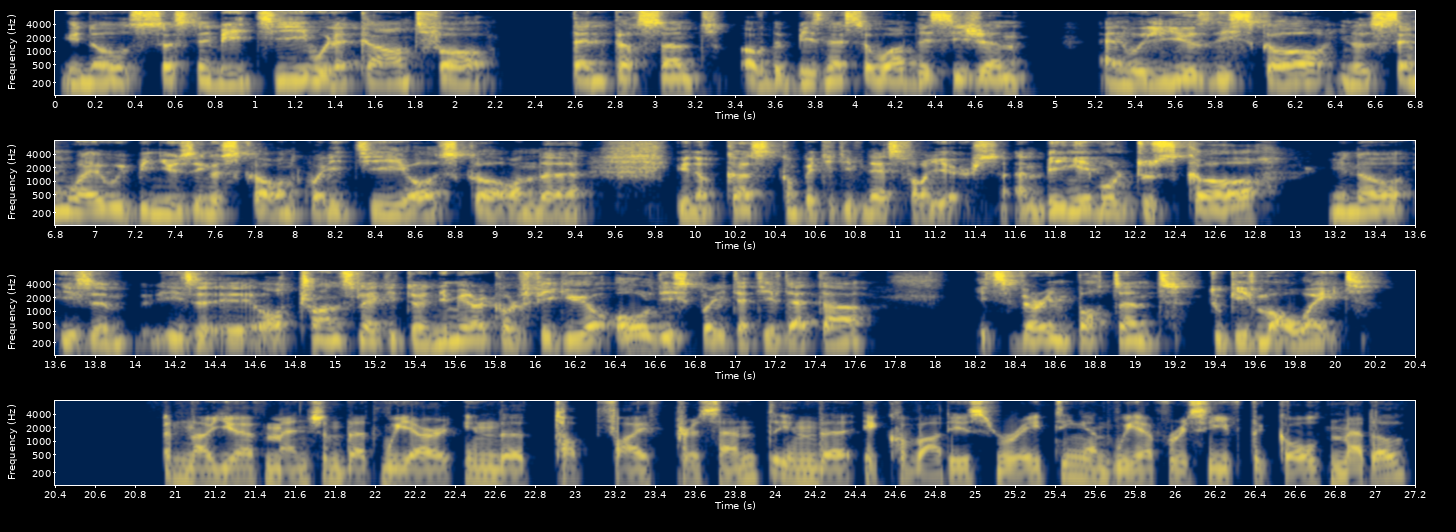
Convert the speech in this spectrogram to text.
you know, sustainability will account for 10% of the business award decision and we'll use this score, you know, same way we've been using a score on quality or a score on the, you know, cost competitiveness for years. And being able to score, you know, is a, is a, or translate it to a numerical figure, all this qualitative data, it's very important to give more weight now you have mentioned that we are in the top 5% in the EcoVadis rating and we have received the gold medal.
